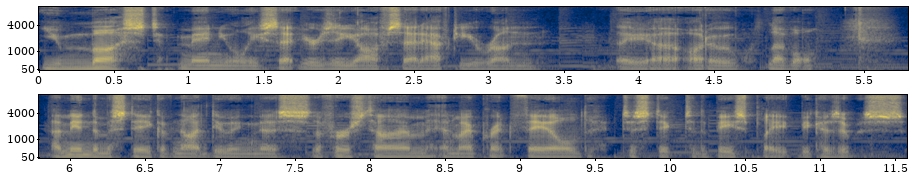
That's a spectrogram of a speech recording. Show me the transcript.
You must manually set your Z offset after you run the uh, auto level. I made the mistake of not doing this the first time and my print failed to stick to the base plate because it was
